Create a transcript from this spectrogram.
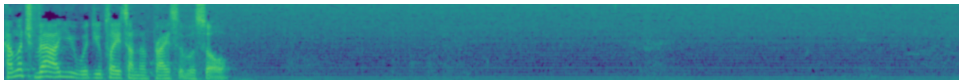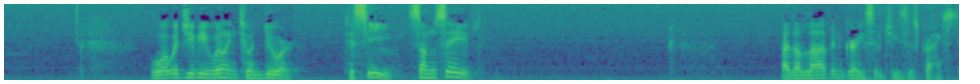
How much value would you place on the price of a soul? What would you be willing to endure? to see some saved by the love and grace of Jesus Christ.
